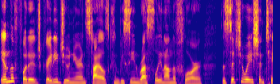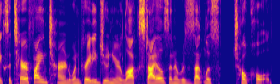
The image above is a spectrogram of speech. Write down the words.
In the footage, Grady Jr. and Stiles can be seen wrestling on the floor. The situation takes a terrifying turn when Grady Jr. locks Stiles in a relentless chokehold.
